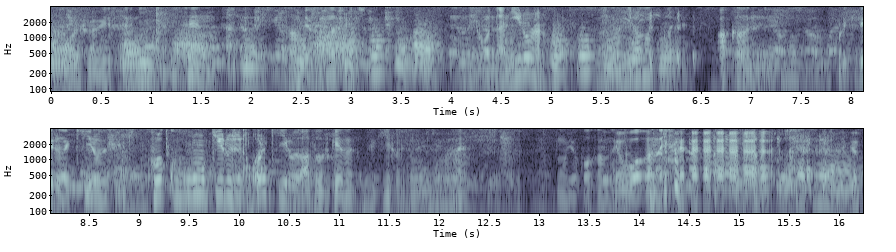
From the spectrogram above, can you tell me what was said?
すごい古いですね。に2370ちょっとこれ何色なの？何色なんですかね。赤にこれ出るだけ黄色ですよ。これここも黄色じゃない？これ黄色後付けで黄色ですね、はい。もうよくわかんない。よくわかんない。寄せ集めなんだ。す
